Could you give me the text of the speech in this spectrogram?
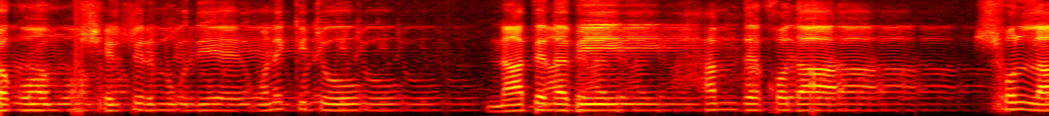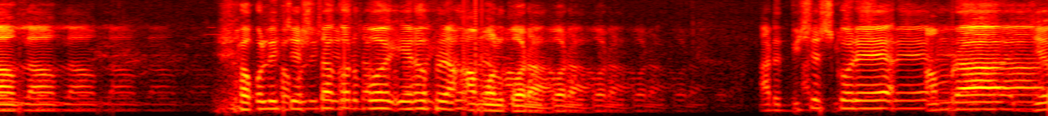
রকম শিল্পের মুখ দিয়ে অনেক কিছু। নাতে নবী হামদে খোদা শুনলাম সকলে চেষ্টা করব এর উপরে আমল করা। আর বিশেষ করে আমরা যে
